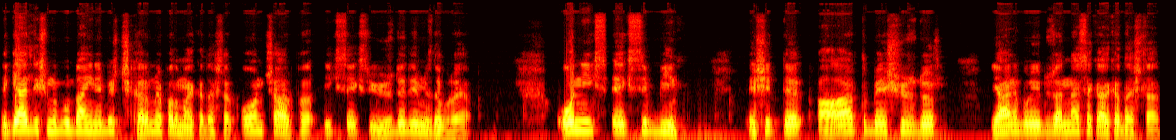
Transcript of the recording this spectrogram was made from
E geldik şimdi buradan yine bir çıkarım yapalım arkadaşlar. 10 çarpı x eksi 100 dediğimizde buraya. 10x eksi 1000 eşittir a artı 500'dür. Yani burayı düzenlersek arkadaşlar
